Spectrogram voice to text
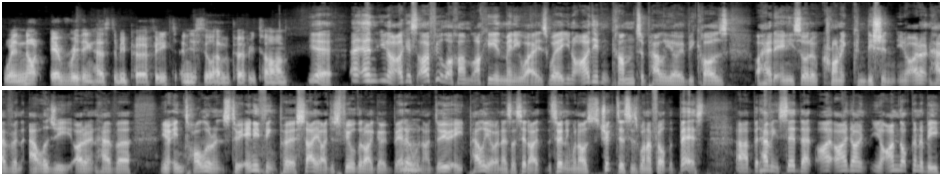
when not everything has to be perfect and you still have a perfect time. Yeah. And, and, you know, I guess I feel like I'm lucky in many ways where, you know, I didn't come to paleo because I had any sort of chronic condition. You know, I don't have an allergy. I don't have a, you know, intolerance to anything per se. I just feel that I go better mm. when I do eat paleo. And as I said, I certainly when I was strictest is when I felt the best. Uh, but having said that, I, I don't, you know, I'm not going to be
